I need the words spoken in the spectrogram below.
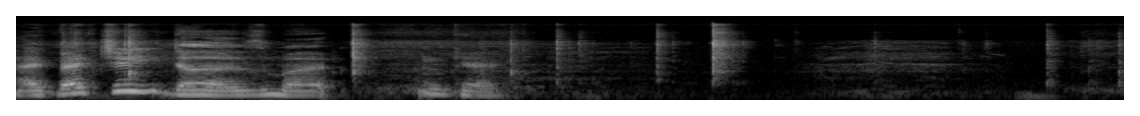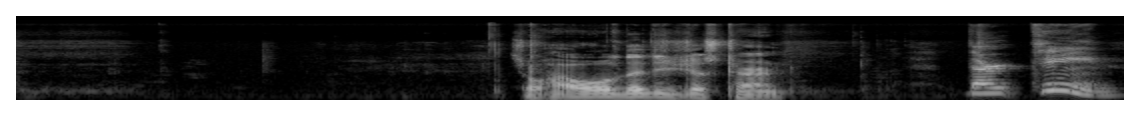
I bet you he does, but okay. So how old did you just turn? 13.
